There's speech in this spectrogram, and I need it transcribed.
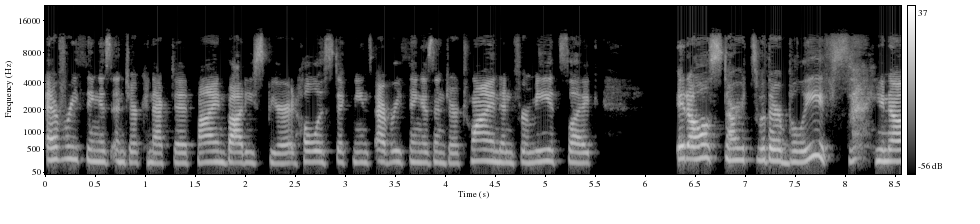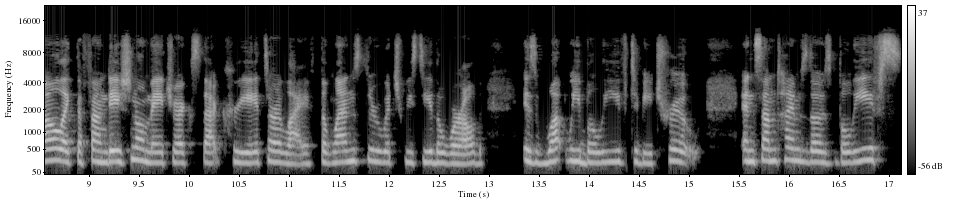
everything is interconnected mind, body, spirit. Holistic means everything is intertwined. And for me, it's like it all starts with our beliefs, you know, like the foundational matrix that creates our life, the lens through which we see the world is what we believe to be true. And sometimes those beliefs,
